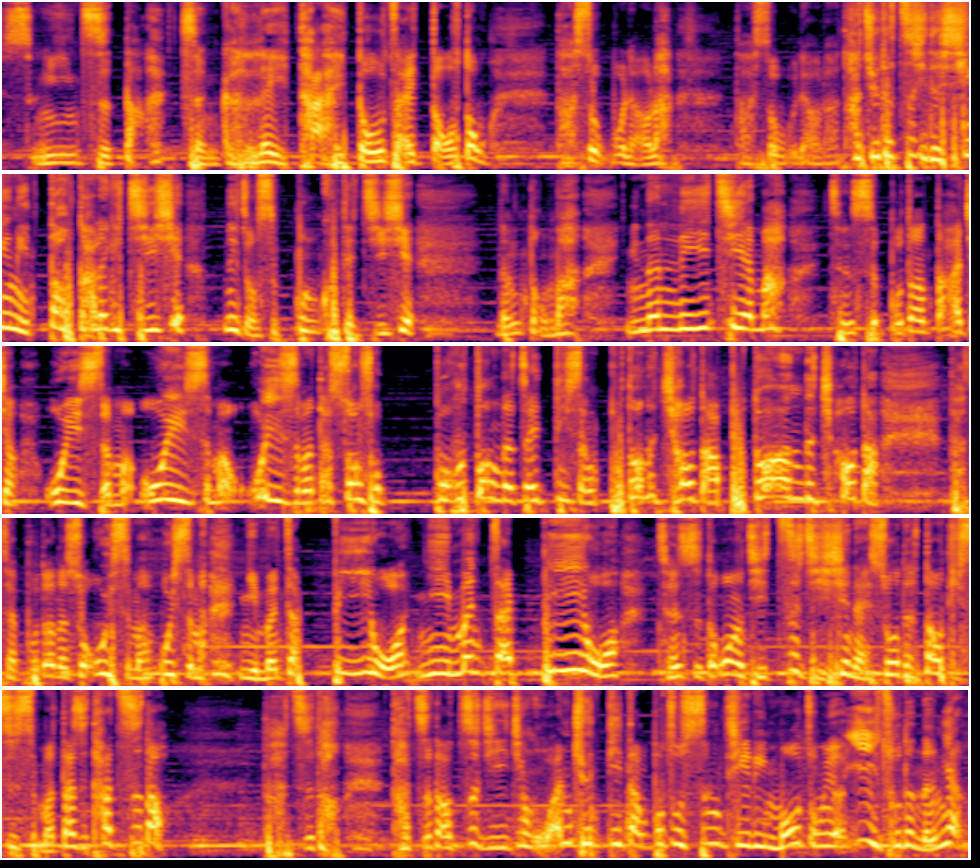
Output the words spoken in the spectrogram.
声音之大，整个擂台都在抖动。他受不了了。他受不了了，他觉得自己的心理到达了一个极限，那种是崩溃的极限，能懂吗？你能理解吗？陈实不断大叫：“为什么？为什么？为什么？”他双手不断的在地上不断的敲打，不断的敲打，他在不断的说：“为什么？为什么？你们在逼我，你们在逼我。”陈实都忘记自己现在说的到底是什么，但是他知道，他知道，他知道自己已经完全抵挡不住身体里某种要溢出的能量，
